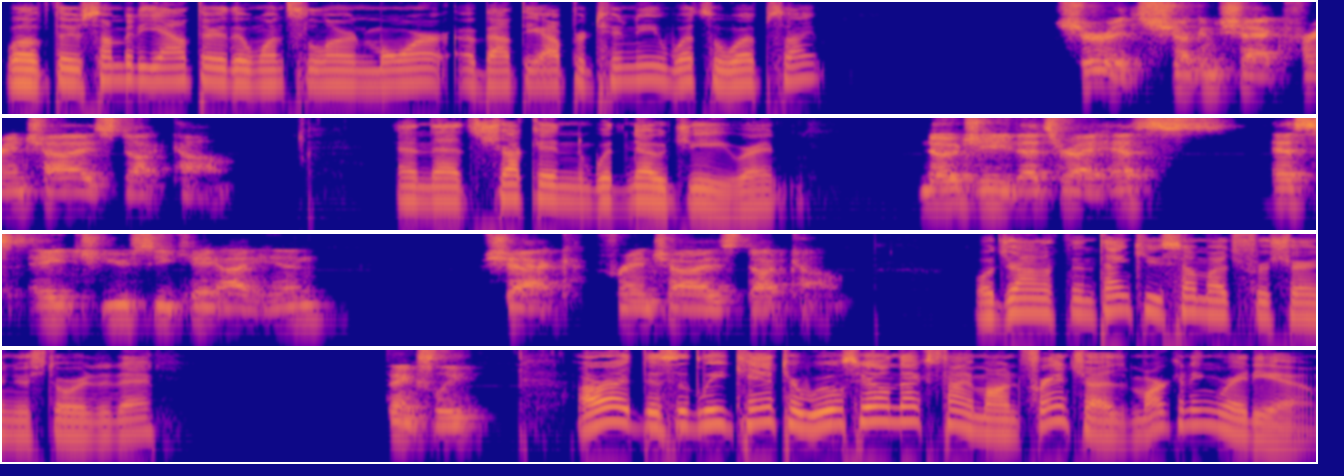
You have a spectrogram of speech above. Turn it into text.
Well, if there's somebody out there that wants to learn more about the opportunity, what's the website? Sure, it's shuckinshackfranchise.com. And that's shuckin with no G, right? No G, that's right. S S H U C K I N shackfranchise.com. Well, Jonathan, thank you so much for sharing your story today. Thanks, Lee. All right, this is Lee Kantor. We'll see you all next time on Franchise Marketing Radio.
